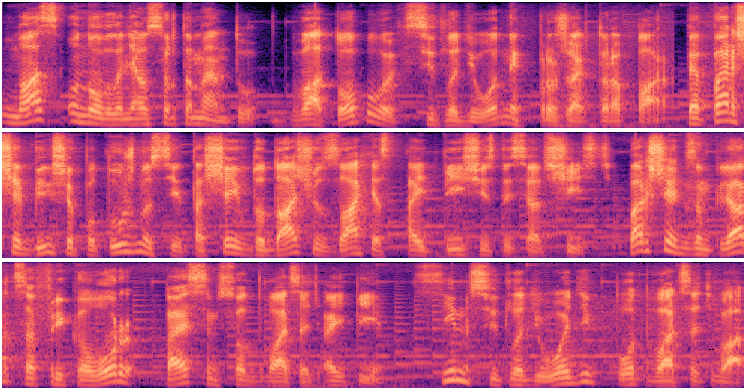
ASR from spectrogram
У нас оновлення асортименту. Два топових світлодіодних прожектора пар. Тепер ще більше потужності та ще й в додачу захист IP66. Перший екземпляр це Freecolor P720 IP. 7 світлодіодів по 20 Вт.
